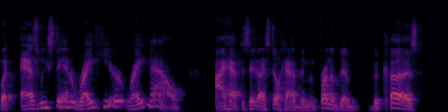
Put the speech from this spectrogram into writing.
But as we stand right here, right now, I have to say that I still have them in front of them because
